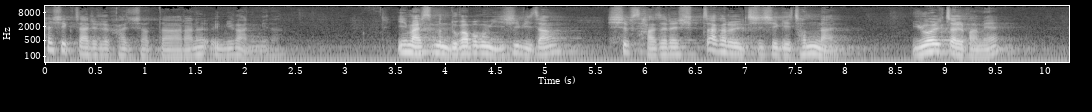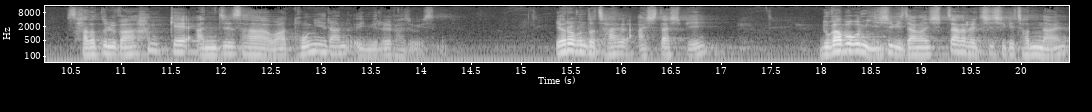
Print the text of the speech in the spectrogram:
회식 자리를 가지셨다라는 의미가 아닙니다. 이 말씀은 누가복음 22장 14절에 십자가를 지시기 전날 6월절 밤에 사도들과 함께 앉으사와 동일한 의미를 가지고 있습니다. 여러분도 잘 아시다시피 누가복음 22장은 십자가를 지시기 전날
